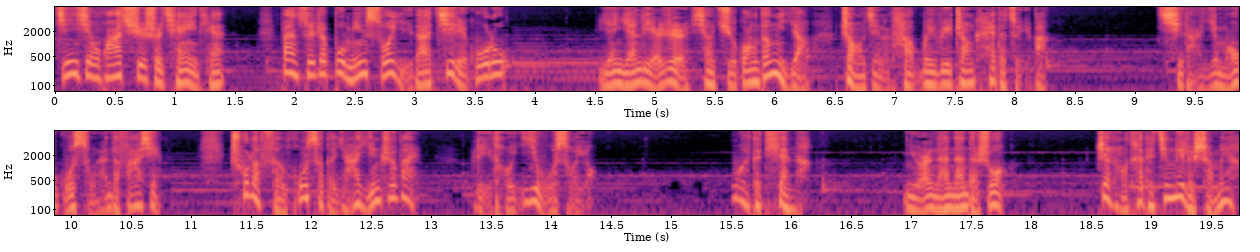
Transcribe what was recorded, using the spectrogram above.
金杏花去世前一天，伴随着不明所以的叽里咕噜，炎炎烈日像聚光灯一样照进了她微微张开的嘴巴。齐大姨毛骨悚然地发现。除了粉红色的牙龈之外，里头一无所有。我的天哪！女儿喃喃地说：“这老太太经历了什么呀？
